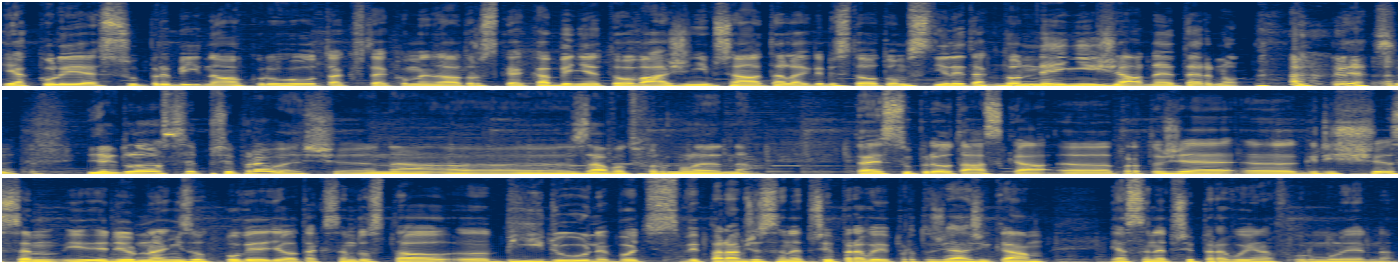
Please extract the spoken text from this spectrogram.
jakkoliv je super být na okruhu, tak v té komentátorské kabině to vážení přátelé, kdybyste o tom snili, tak to mm. není žádné terno. Jasně. Jak dlouho si připravuješ eh, na uh, závod Formule 1? To je super otázka, uh, protože uh, když jsem jednou na ní zodpověděl, tak jsem dostal uh, bídu, neboť vypadám, že se nepřipravuji, protože já říkám, já se nepřipravuji na Formuli 1.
